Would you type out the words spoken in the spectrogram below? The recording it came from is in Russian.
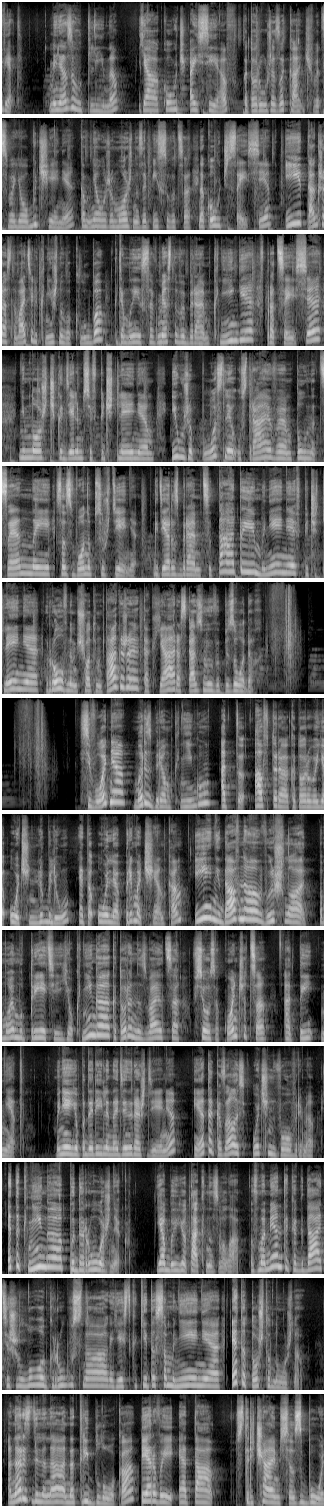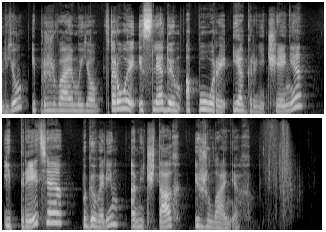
Привет! Меня зовут Лина, я коуч ICF, который уже заканчивает свое обучение. Ко мне уже можно записываться на коуч-сессии. И также основатель книжного клуба, где мы совместно выбираем книги в процессе, немножечко делимся впечатлением и уже после устраиваем полноценный созвон обсуждения, где разбираем цитаты, мнения, впечатления, ровным счетом так же, как я рассказываю в эпизодах. Сегодня мы разберем книгу от автора, которого я очень люблю. Это Оля Примаченко. И недавно вышла, по-моему, третья ее книга, которая называется «Все закончится, а ты нет». Мне ее подарили на день рождения, и это оказалось очень вовремя. Эта книга «Подорожник», я бы ее так назвала. В моменты, когда тяжело, грустно, есть какие-то сомнения, это то, что нужно. Она разделена на три блока. Первый — это встречаемся с болью и проживаем ее. Второе — исследуем опоры и ограничения. И третье — поговорим о мечтах и желаниях.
